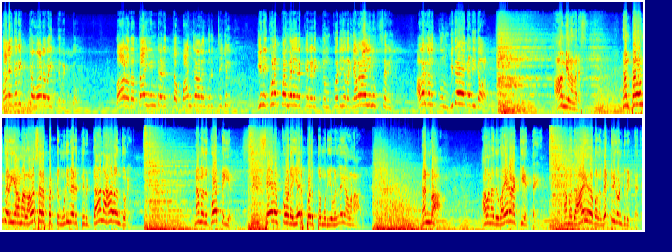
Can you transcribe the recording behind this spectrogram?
தலைதெறிக்க ஓட வைத்து விட்டோம் பாரத தாய் இன்றெடுத்த பாஞ்சாலங்குறிச்சியில் இனி குழப்பம் விளைவிக்க நினைக்கும் கொடியவர் எவராயினும் சரி அவர்களுக்கும் இதே கதிதான். ஆம் இளவரசி. நம் பலம் தெரியாமல் அவசரப்பட்டு முடிவெடுத்து விட்டான் ஆலந்துரை. நமது கோட்டையில் சிறு சேரக்கோடை ஏற்படுத்த முடியவில்லை அவனால். நண்பா அவனது வைராக்கியத்தை நமது ஆயுத பலம் வெற்றி கொண்டு விட்டது.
